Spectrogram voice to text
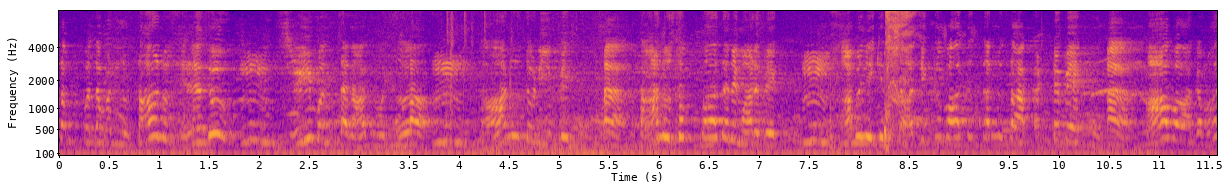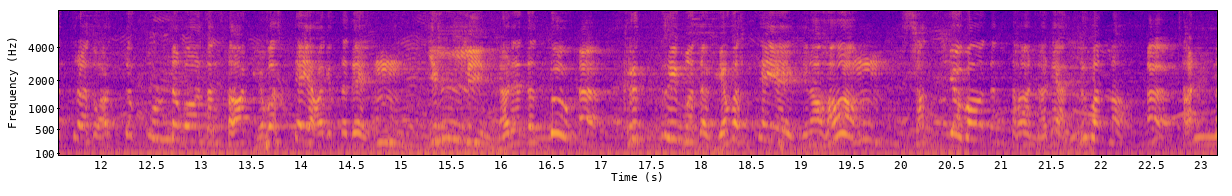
ಸಂಪದವನ್ನು ತಾನು ಸೆಳೆದು. ಶ್ರೀಮಂತನಾಗುವುದಲ್ಲ. ತಾನು ದುಡಿಬೇಕು ತಾನು ಸಂಪಾದನೆ ಮಾಡಬೇಕು. ಅವನಿಗಿಂತ ಅಧಿಕವಾದದ್ದನ್ನು ತಾ ಕಟ್ಟಬೇಕು ಆವಾಗ ಮಾತ್ರ ಅದು ಅರ್ಥಪೂರ್ಣವಾದಂತಹ ವ್ಯವಸ್ಥೆಯಾಗುತ್ತದೆ. ಇಲ್ಲಿ ನಡೆದದ್ದು ಕೃತ್ರಿಮದ ವ್ಯವಸ್ಥೆಯೇ ವಿನಃ ಸತ್ಯವಾದಂತಹ ನಡೆ ಅಲ್ಲವಲ್ಲ. ತನ್ನ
